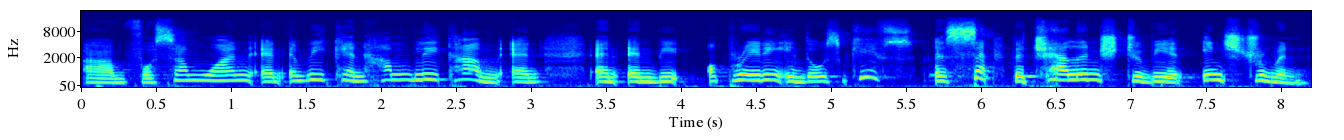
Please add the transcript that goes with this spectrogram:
um, for someone, and, and we can humbly come and, and, and be operating in those gifts. Accept the challenge to be an instrument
